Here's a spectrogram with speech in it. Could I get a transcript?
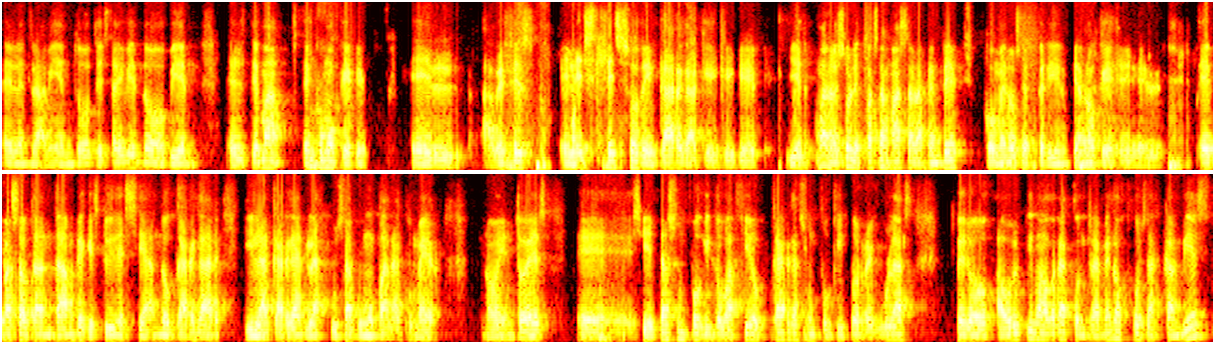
el entrenamiento, te está yendo bien el tema, es como que el, a veces el exceso de carga que, y bueno, eso les pasa más a la gente con menos experiencia, ¿no? Que eh, he pasado tanta hambre que estoy deseando cargar y la carga es la excusa como para comer, ¿no? Y entonces, eh, si estás un poquito vacío, cargas un poquito, regulas, pero a última hora, contra menos cosas cambies,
